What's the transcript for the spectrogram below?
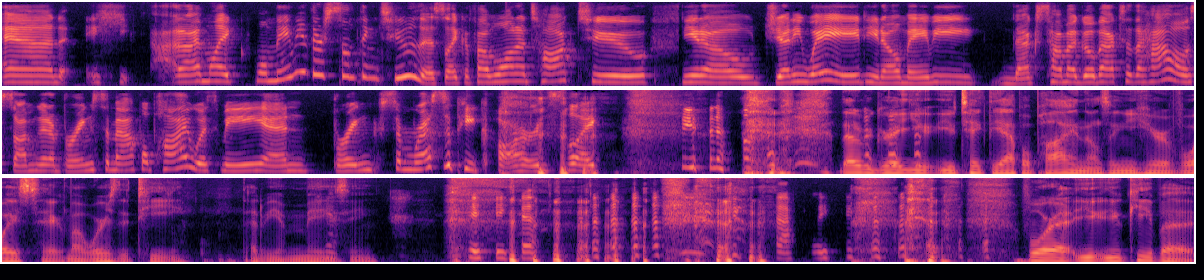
And he, i'm like well maybe there's something to this. Like if i want to talk to you know jennie wade you know maybe next time i go back to the house i'm going to bring some apple pie with me and bring some recipe cards like you know? That would be great. You you take the apple pie and all of a sudden you hear a voice talking about where's the tea? That'd be amazing. yeah. Exactly. For uh, you, you keep a uh,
